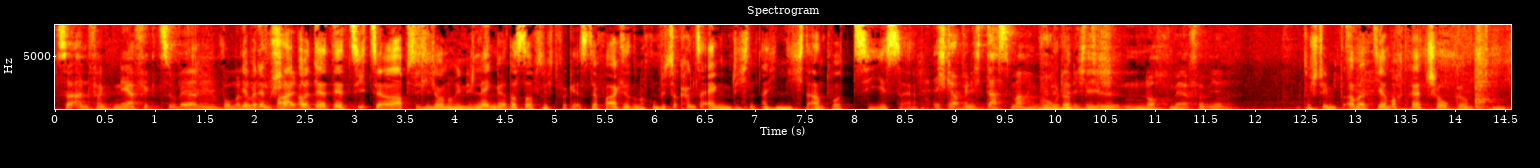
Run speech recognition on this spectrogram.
so anfängt nervig zu werden, wo man Ja, aber, dann der, fra- umschaltet. aber der, der zieht ja absichtlich auch noch in die Länge, das darfst du nicht vergessen. Der fragt ja dann noch, wieso kann es eigentlich nicht Antwort C sein? ich glaube, wenn ich das machen würde, Bruder würde ich Bill. dich noch mehr verwirren. Das stimmt, aber die haben auch drei Joker und ich nicht.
